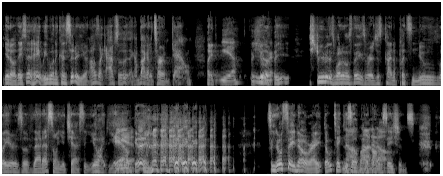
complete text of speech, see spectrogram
you know, they said, "Hey, we want to consider you," and I was like, "Absolutely!" Like, I'm not going to turn them down. Like, yeah, for sure. Know, streaming is one of those things where it just kind of puts new layers of that S on your chest, and you're like, "Yeah, yeah. I'm good." So you don't say no, right? Don't take yourself no, out of conversations.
